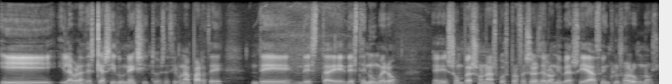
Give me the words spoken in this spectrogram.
Y, la verdad es que ha sido un éxito. Es decir, una parte de, de, de este número eh, son personas, pues profesores de la universidad o incluso alumnos.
